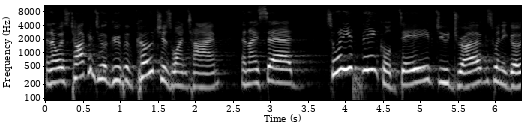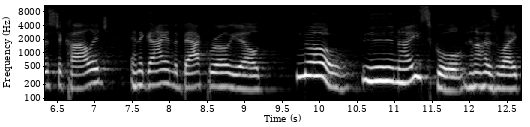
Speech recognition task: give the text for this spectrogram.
And I was talking to a group of coaches one time, and I said, So, what do you think? Will Dave do drugs when he goes to college? And a guy in the back row yelled, No, in high school. And I was like,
